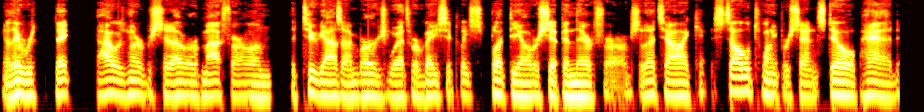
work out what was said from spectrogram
You know, they were, they, I was 100% over my firm. The two guys I merged with were basically split the ownership in their firm. So that's how I sold 20%, and still had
